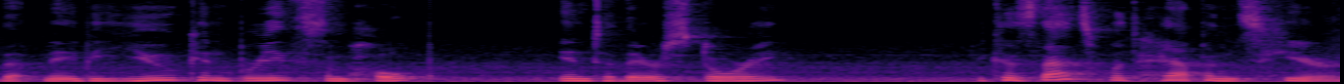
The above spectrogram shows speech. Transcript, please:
that maybe you can breathe some hope into their story? Because that's what happens here.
